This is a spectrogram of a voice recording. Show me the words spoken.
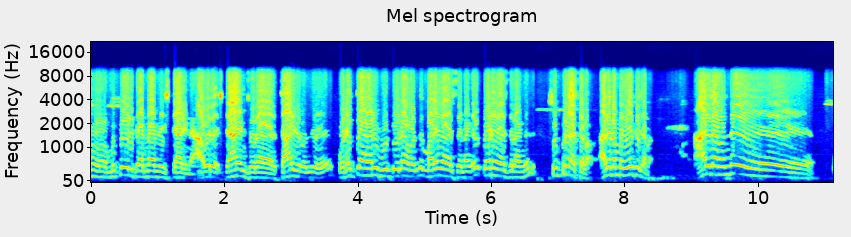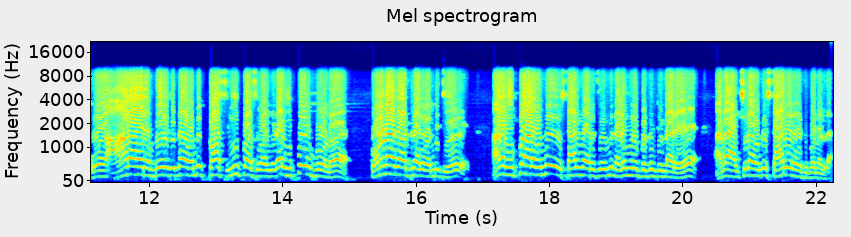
மு- முத்துவேல் கருணாநிதி ஸ்டாலின். அவர் ஸ்டாலின் சொல்றாரு ஸ்டாலின் வந்து கொடைக்கானல் ஊட்டியெல்லாம் வந்து மலைவாழ் ஸ்தலங்கள் கோடைவாழ் ஸ்தலங்கள் சுற்றுலா ஸ்தலம். அதை நம்ம ஏற்றுக்கணும் அதுல வந்து ஒரு ஆறாயிரம் பேருக்கு தான் வந்து பாஸ் இ பாஸ் வாங்கி தான் இப்பவும் போகணும். கொரோனா காலத்துல அது வந்துச்சு. ஆனா இப்ப அதை வந்து ஸ்டாலின் அரசு வந்து நடைமுறைப்படுத்துன்னு சொன்னாரு. ஆனா ஆக்சுவலா வந்து ஸ்டாலின் அரசு பண்ணல.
